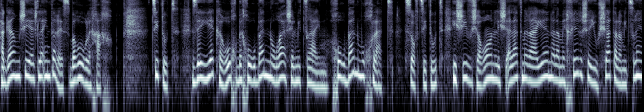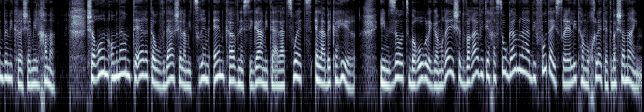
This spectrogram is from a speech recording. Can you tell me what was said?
הגם שיש לה אינטרס ברור לכך. ציטוט: זה יהיה כרוך בחורבן נורא של מצרים, חורבן מוחלט. סוף ציטוט, השיב שרון לשאלת מראיין על המחיר שיושת על המצרים במקרה של מלחמה. שרון אמנם תיאר את העובדה שלמצרים אין קו נסיגה מתעלת סואץ, אלא בקהיר. עם זאת, ברור לגמרי שדבריו התייחסו גם לעדיפות הישראלית המוחלטת בשמיים,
